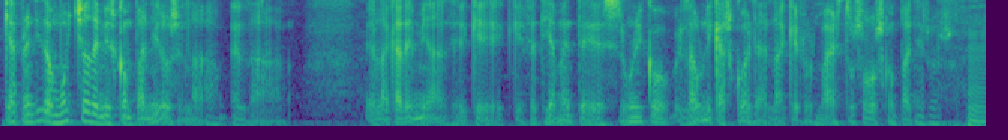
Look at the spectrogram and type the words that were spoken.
que, he aprendido mucho de mis compañeros en la, en la en la academia, decir, que, que, efectivamente es, el único, es la única escuela en la que los maestros son los compañeros. Hmm.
